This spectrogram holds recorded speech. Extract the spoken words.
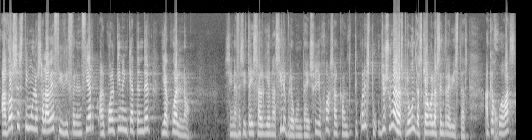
a dos estímulos a la vez y diferenciar al cual tienen que atender y a cuál no. Si necesitáis a alguien así, le preguntáis, oye, ¿juegas al Call of Duty? ¿Cuál es tu? Yo es una de las preguntas que hago en las entrevistas. ¿A qué juegas?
